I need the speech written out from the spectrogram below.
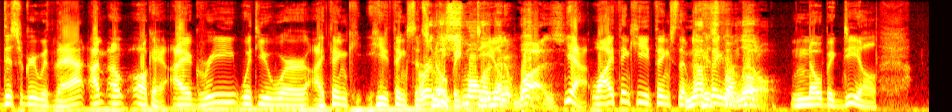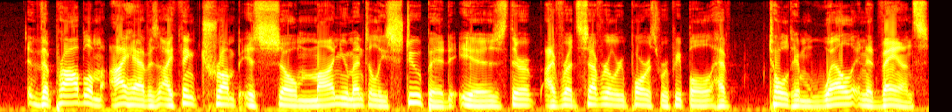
disagree with that. I'm oh, okay. I agree with you where I think he thinks it's no big smaller deal. than it was. Yeah. Well, I think he thinks that nothing or little, no big deal. The problem I have is I think Trump is so monumentally stupid. Is there? I've read several reports where people have told him well in advance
